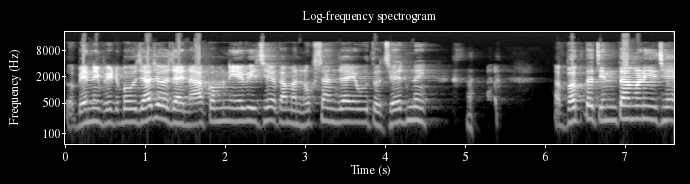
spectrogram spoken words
તો બેનિફિટ બહુ જાજો જાય ને આ કંપની એવી છે કે આમાં નુકસાન જાય એવું તો છે જ નહીં. આ ભક્ત ચિંતામણી છે.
